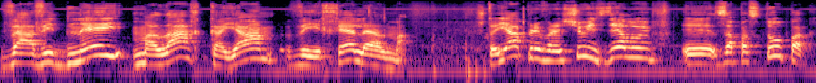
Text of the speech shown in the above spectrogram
Вавидней малах каям вейхеле алма. Что я превращу и сделаю э, за поступок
